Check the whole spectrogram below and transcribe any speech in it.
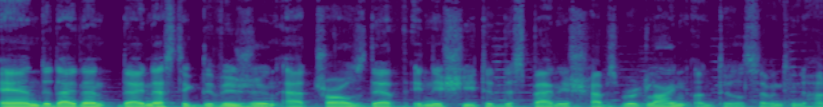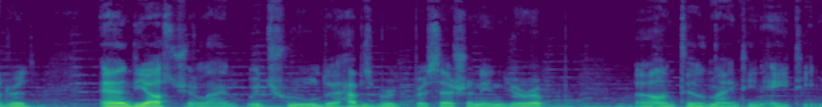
and the dynastic division at Charles' death initiated the Spanish Habsburg line until 1700, and the Austrian line, which ruled the Habsburg procession in Europe uh, until 1918.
